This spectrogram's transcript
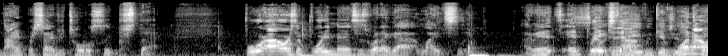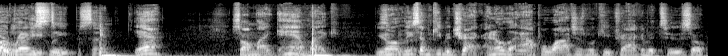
nine percent of your total sleep was stat. Four hours and 40 minutes is what I got light sleep. I mean, it's, it breaks it down. even gives you one hour REM sleep. 18%. Yeah. So I'm like, damn, like, you know, at least I'm keeping track. I know the Yeah. Apple Watches will keep track of it too. So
